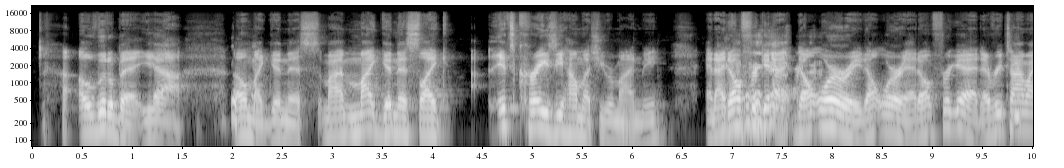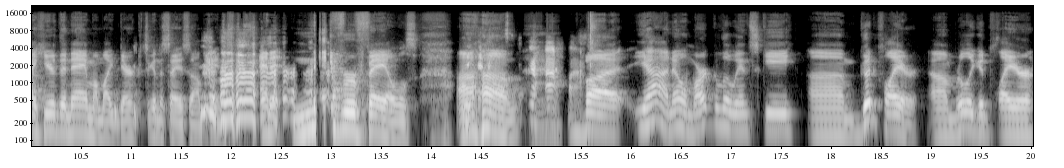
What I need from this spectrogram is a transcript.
A little bit, yeah. Oh my goodness. My my goodness, like it's crazy how much you remind me. And I don't forget. don't worry, don't worry. I don't forget. Every time I hear the name, I'm like, Derek's gonna say something. And it never fails. Um, but yeah, no, Mark Glowinski, um, good player, um, really good player,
